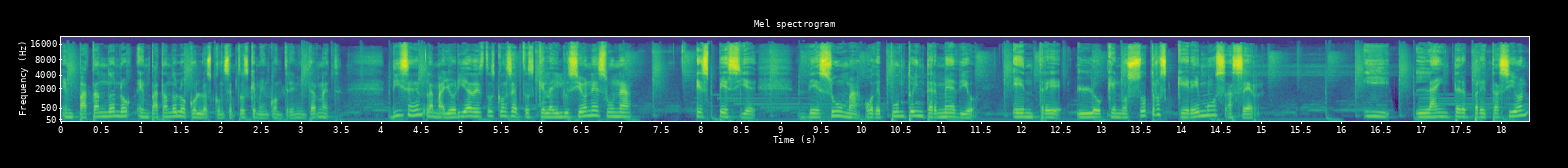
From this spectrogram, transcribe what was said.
empatándolo, empatándolo con los conceptos que me encontré en internet. Dicen la mayoría de estos conceptos que la ilusión es una especie de suma o de punto intermedio entre lo que nosotros queremos hacer y la interpretación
